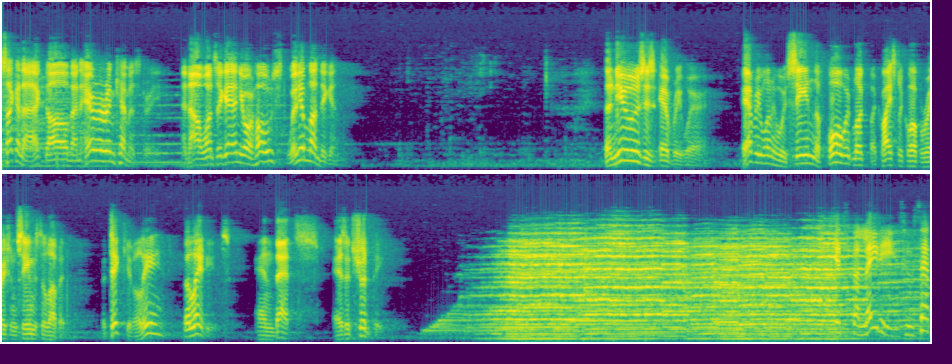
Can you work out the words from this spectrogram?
The second act of An Error in Chemistry. And now, once again, your host, William Lundigan. The news is everywhere. Everyone who has seen the forward look by Chrysler Corporation seems to love it, particularly the ladies. And that's as it should be. It's the ladies who set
